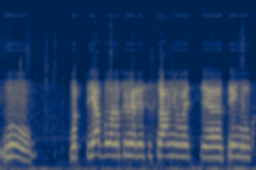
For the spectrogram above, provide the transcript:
Ну, вот я была, например, если сравнивать э, тренинг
